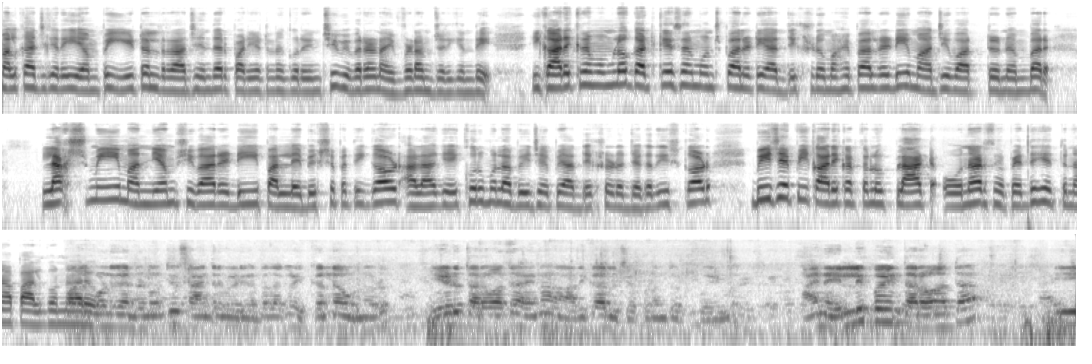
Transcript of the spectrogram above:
మల్కాజ్గిరి ఎంపీ ఈటల రాజేందర్ పర్యటన గురించి వివరణ ఇవ్వడం జరిగింది. ఈ కార్యక్రమంలో గట్కేసర్ మున్సిపాలిటీ అధ్యక్షుడు మహిపాల్ రెడ్డి మాజీ వార్డు నెంబర్ లక్ష్మీ మన్యం శివారెడ్డి పల్లె భిక్షపతి గౌడ్ అలాగే కురుముల బీజేపీ అధ్యక్షుడు జగదీష్ గౌడ్ బీజేపీ కార్యకర్తలు ప్లాట్ ఓనర్స్ పెద్ద ఎత్తున పాల్గొన్నారు. గంటల నుంచి సాయంత్రం ఏడు గంటల దాకా ఇక్కడనే ఉన్నాడు. ఏడు తర్వాత ఆయన అధికారులు చెప్పడంతో పోయిండు. ఆయన వెళ్ళిపోయిన తర్వాత ఈ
